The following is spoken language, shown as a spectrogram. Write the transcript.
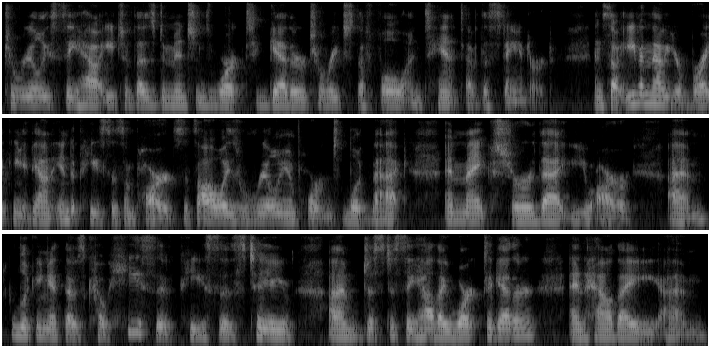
to really see how each of those dimensions work together to reach the full intent of the standard. And so even though you're breaking it down into pieces and parts, it's always really important to look back and make sure that you are um, looking at those cohesive pieces too, um, just to see how they work together and how they um,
